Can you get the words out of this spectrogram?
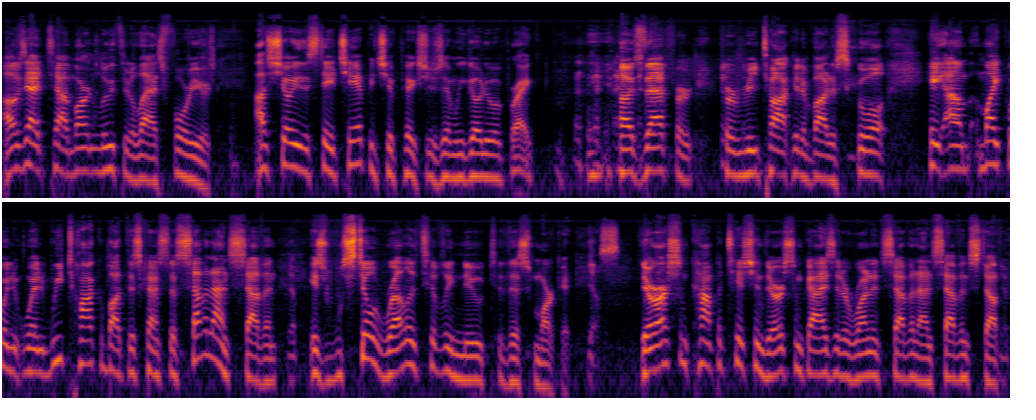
I was at uh, Martin Luther the last four years. I'll show you the state championship pictures and we go to a break. How's that for, for me talking about a school? Hey, um, Mike, when, when we talk about this kind of stuff, seven on seven Yep. is still relatively new to this market. Yes. There are some competition. There are some guys that are running seven on seven stuff. Yep.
